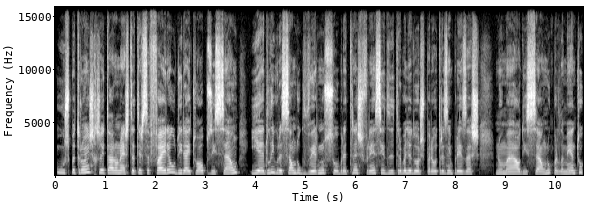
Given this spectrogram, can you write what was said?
Os patrões rejeitaram nesta terça-feira o direito à oposição e a deliberação do governo sobre a transferência de trabalhadores para outras empresas. Numa audição no Parlamento,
